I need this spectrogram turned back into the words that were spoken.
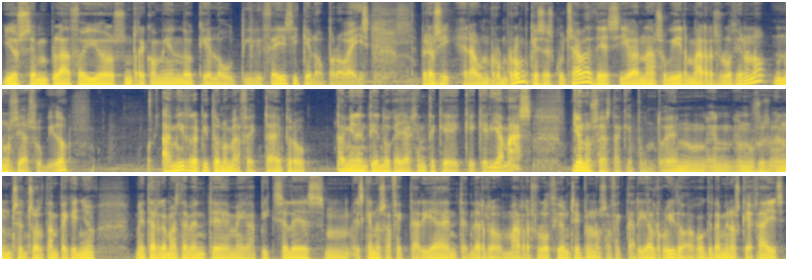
y os emplazo y os recomiendo que lo utilicéis y que lo probéis. Pero sí, era un rum rum que se escuchaba de si iban a subir más resolución o no, no se ha subido. A mí, repito, no me afecta, ¿eh? pero también entiendo que haya gente que, quería más. Yo no sé hasta qué punto. ¿eh? En, un, sensor tan pequeño, meterle más de 20 megapíxeles mm, es que nos afectaría entenderlo. Más resolución siempre nos afectaría el ruido, algo que también os quejáis.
